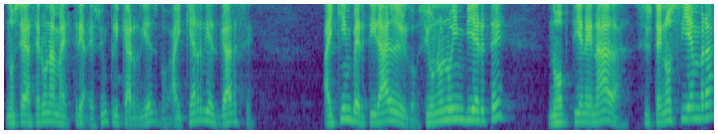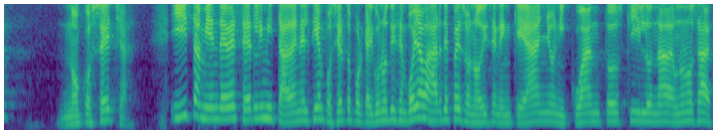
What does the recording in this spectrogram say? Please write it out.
no sé, hacer una maestría. Eso implica riesgo, hay que arriesgarse, hay que invertir algo. Si uno no invierte, no obtiene nada. Si usted no siembra, no cosecha. Y también debe ser limitada en el tiempo, ¿cierto? Porque algunos dicen, voy a bajar de peso, no dicen en qué año, ni cuántos kilos, nada, uno no sabe.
